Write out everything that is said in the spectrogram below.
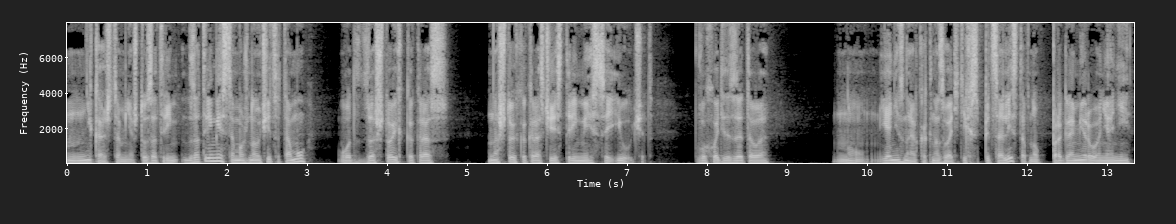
Не кажется мне, что за 3, за 3 месяца можно учиться тому, вот за что их как раз, на что их как раз через 3 месяца и учат. Выходит из этого, ну, я не знаю, как назвать этих специалистов, но программирование они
